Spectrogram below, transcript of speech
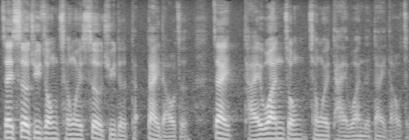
在社区中，成为社区的带导者；在台湾中，成为台湾的带导者。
